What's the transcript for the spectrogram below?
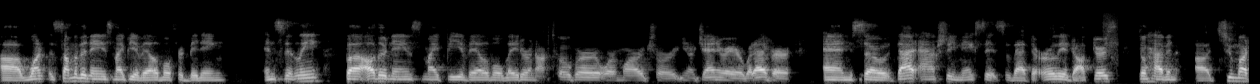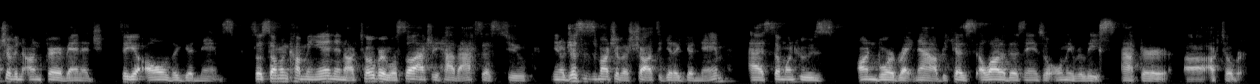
uh, one some of the names might be available for bidding instantly, but other names might be available later in October or March or you know January or whatever. And so that actually makes it so that the early adopters don't have an, uh, too much of an unfair advantage to get all of the good names. So someone coming in in October will still actually have access to, you know, just as much of a shot to get a good name as someone who's on board right now, because a lot of those names will only release after uh, October.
